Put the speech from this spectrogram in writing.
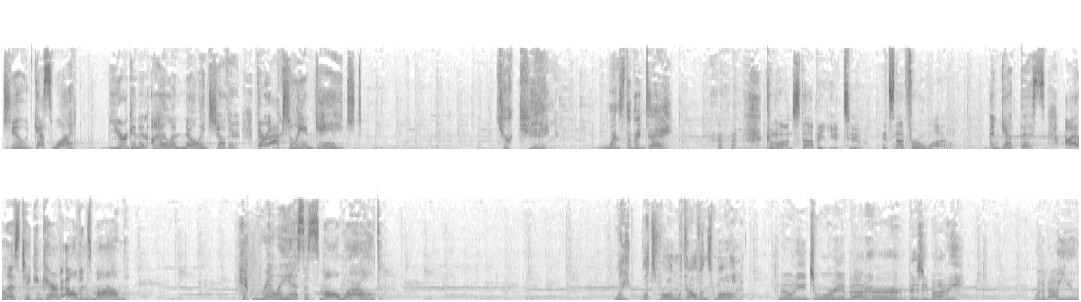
Jude, guess what? Jurgen and Isla know each other. They're actually engaged. You're kidding. When's the big day? Come on, stop it, you two. It's not for a while. And get this, Isla is taking care of Alvin's mom. It really is a small world. Wait, what's wrong with Alvin's mom? No need to worry about her, busybody. What about you?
